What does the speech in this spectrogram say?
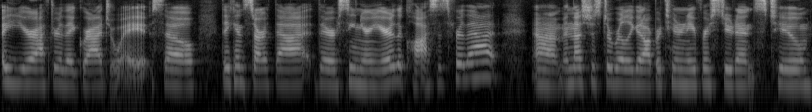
a year after they graduate. So they can start that their senior year, the classes for that. Um, and that's just a really good opportunity for students to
